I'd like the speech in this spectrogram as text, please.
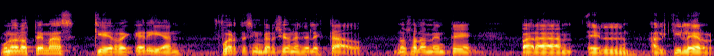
Uno de los temas que requerían fuertes inversiones del Estado, no solamente para el alquiler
